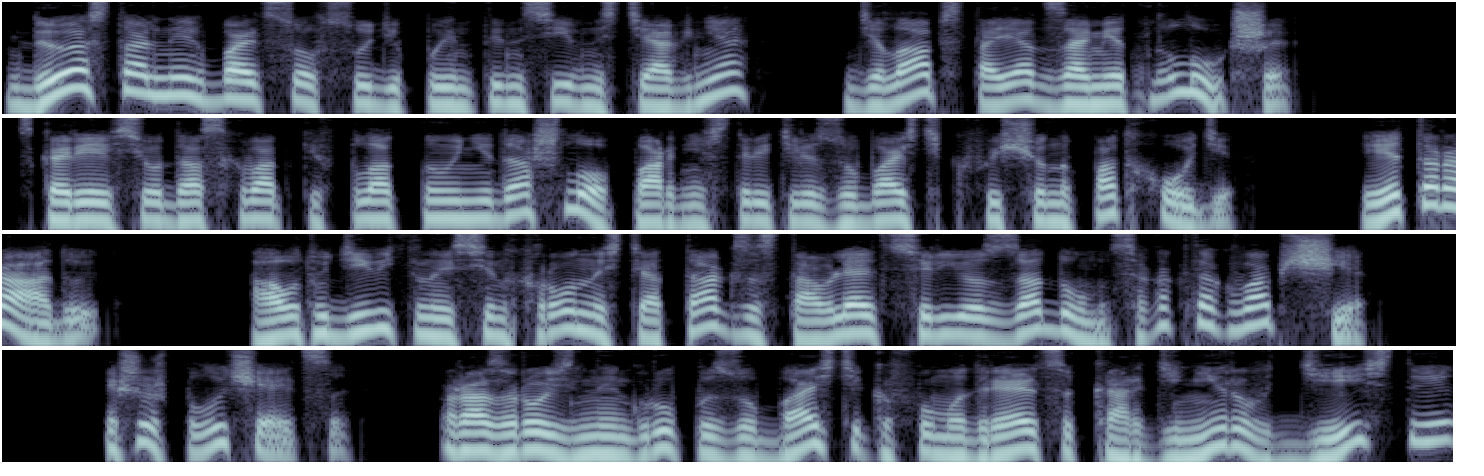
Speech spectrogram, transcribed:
Да и остальных бойцов, судя по интенсивности огня, дела обстоят заметно лучше. Скорее всего, до схватки вплотную не дошло, парни встретили зубастиков еще на подходе. И это радует. А вот удивительная синхронность атак заставляет всерьез задуматься, а как так вообще? И что ж получается, разрозненные группы зубастиков умудряются координировать действия,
